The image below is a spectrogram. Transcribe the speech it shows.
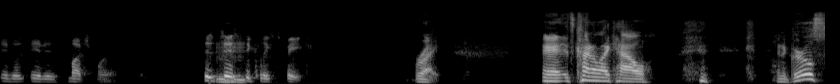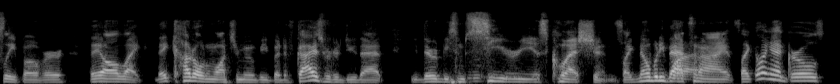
it is, it is much more Mm-hmm. innocent, statistically speaking. Right. And it's kind of like how in a girl's sleepover, they all like they cuddle and watch a movie. But if guys were to do that, there would be some mm-hmm. serious questions. Like nobody bats an eye. It's like, oh yeah, girls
